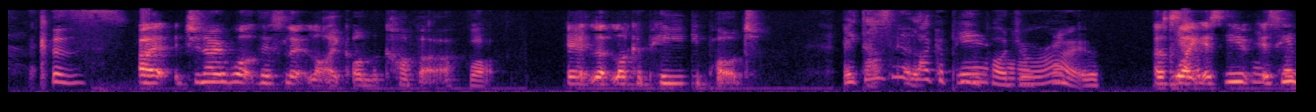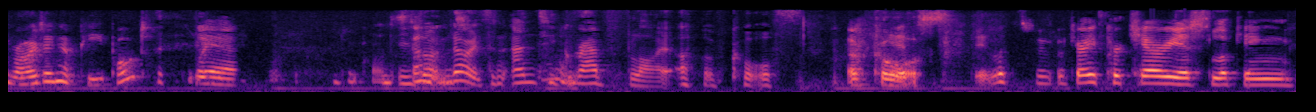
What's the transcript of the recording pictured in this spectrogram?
because Uh, do you know what this looked like on the cover? what? It looked like a pea pod. It does look like a pea pod. You're right. I was Yeah. like, is he is he riding a pea pod? Like, Yeah. I don't quite He's understand. like, no, it's an anti-grav flyer, of course. Of course. It looks very precarious looking.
